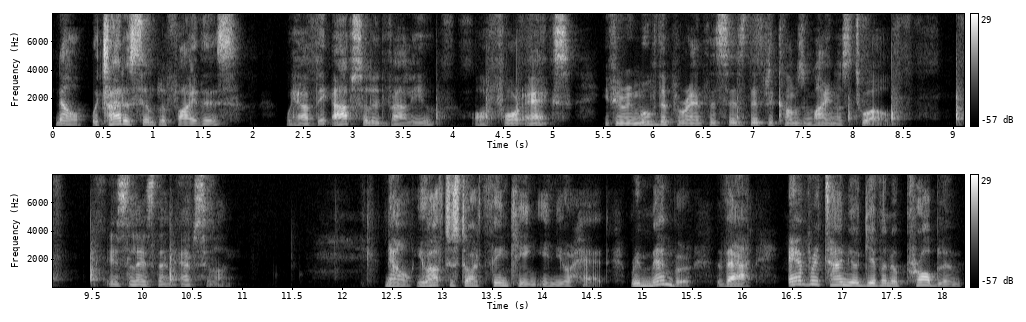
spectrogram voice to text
Now, we try to simplify this. We have the absolute value of 4x. If you remove the parentheses, this becomes minus 12 is less than epsilon. Now, you have to start thinking in your head. Remember that every time you're given a problem,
